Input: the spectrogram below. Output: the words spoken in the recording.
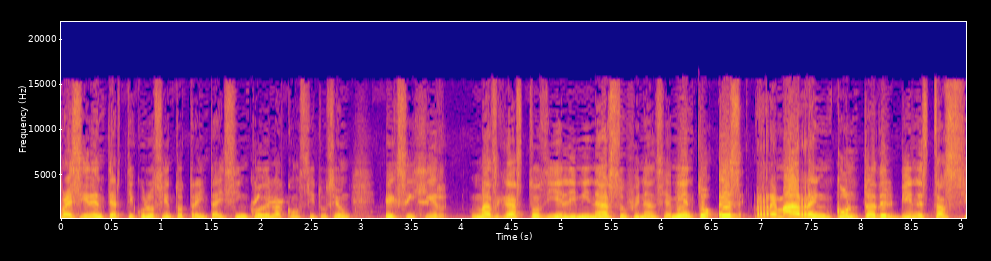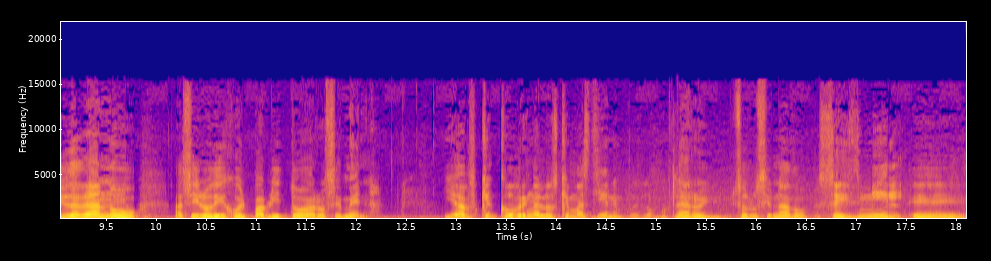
presidente, artículo 135 de la Constitución. Exigir más gastos y eliminar su financiamiento es remar en contra del bienestar ciudadano. Así lo dijo el Pablito Arosemena. Ya, que cobren a los que más tienen, pues, loco. Claro, y solucionado. Seis mil Eh,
